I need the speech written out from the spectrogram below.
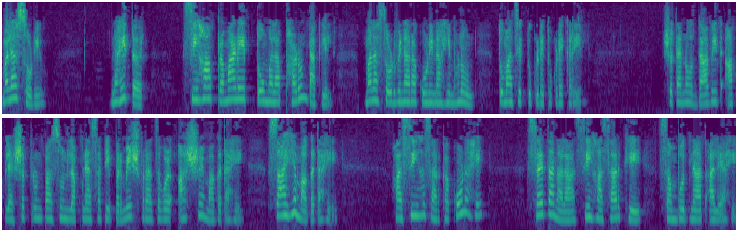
मला सोडीव. नाहीतर सिंहाप्रमाणे तो मला फाडून टाकेल. मला सोडविणारा कोणी नाही म्हणून तो माझे तुकडे तुकडे करेल. श्रोत्यानो दावीद आपल्या शत्रूंपासून लपण्यासाठी परमेश्वराजवळ आश्रय मागत आहे सहाय्य मागत आहे. हा सिंहसारखा कोण आहे? सैतानाला सिंहासारखे संबोधण्यात आले आहे.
